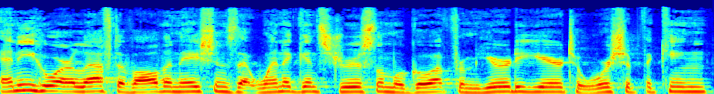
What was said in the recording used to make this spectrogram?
any who are left of all the nations that went against Jerusalem will go up from year to year to worship the King,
